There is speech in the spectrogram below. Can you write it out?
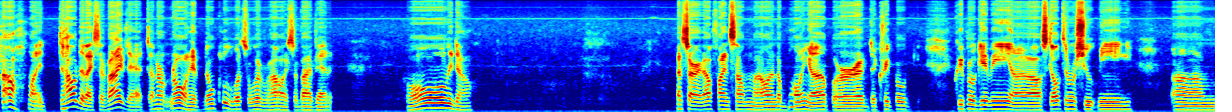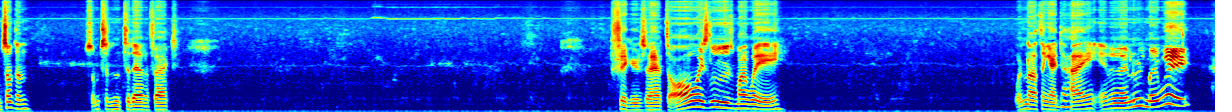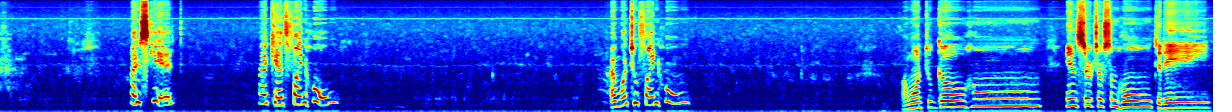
How my how did I survive that? I don't know. I have no clue whatsoever how I survived that. Holy cow. That's alright, I'll find something, I'll end up blowing up, or the creeper, creeper will get me, uh, skeleton will shoot me, um, something. Something to that effect. Figures I have to always lose my way. With nothing I die, and then I lose my way. I'm scared. I can't find home. I want to find home. I want to go home in search of some home today.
